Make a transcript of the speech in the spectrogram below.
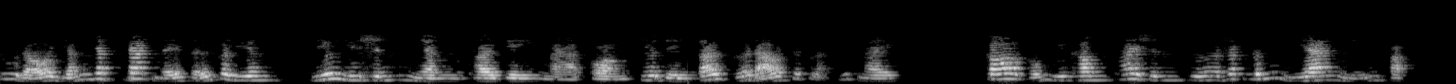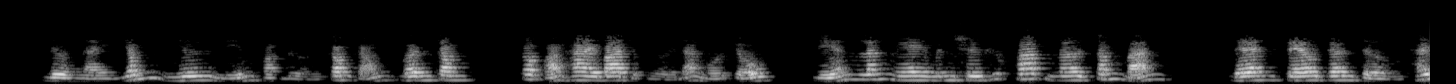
cứu độ, dẫn dắt các đệ tử có duyên. Nếu như sinh nhầm thời kỳ mà còn chưa tìm tới cửa đạo, tức là kiếp này, có cũng như không, thái sinh thưa rất đúng, gian niệm đường này giống như niệm phật đường công cộng, bên trong có khoảng hai, ba chục người đang ngồi trụ điển lắng nghe minh sư thuyết pháp nơi tấm bản đen treo trên tường, thấy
